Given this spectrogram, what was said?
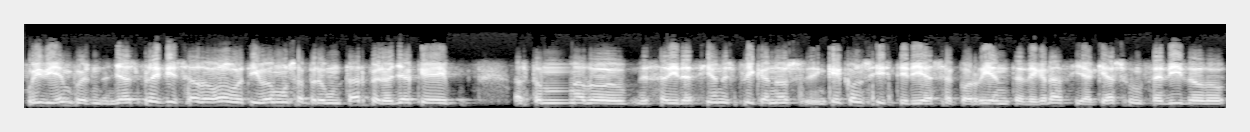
Muy bien, pues ya has precisado algo que te íbamos a preguntar, pero ya que has tomado esa dirección, explícanos en qué consistiría esa corriente de gracia, qué ha sucedido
